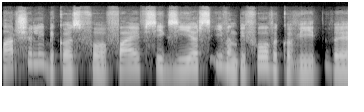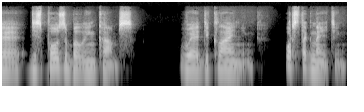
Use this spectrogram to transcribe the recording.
partially because for five, six years, even before the COVID, the disposable incomes were declining or stagnating.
